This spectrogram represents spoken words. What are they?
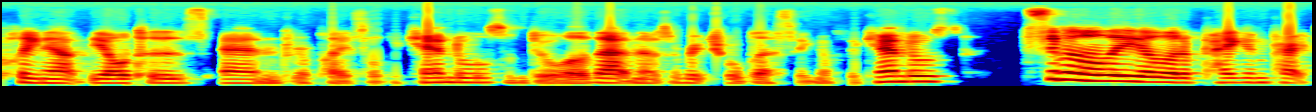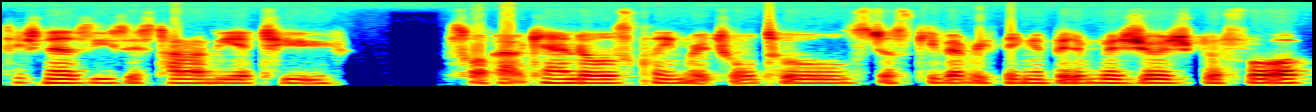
clean out the altars and replace all the candles and do all of that. And there was a ritual blessing of the candles. Similarly, a lot of pagan practitioners use this time of year to swap out candles, clean ritual tools, just give everything a bit of a zhuzh before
